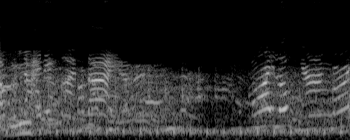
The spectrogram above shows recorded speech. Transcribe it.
อนนี้ครับร้อยลงานร้อย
